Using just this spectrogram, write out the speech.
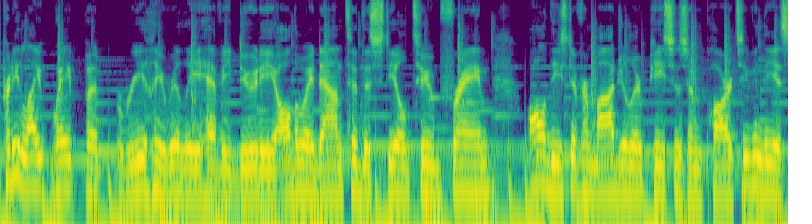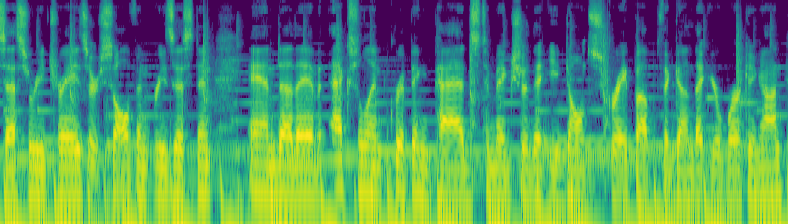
pretty lightweight, but really, really heavy duty, all the way down to the steel tube frame. All these different modular pieces and parts, even the accessory trays are solvent resistant, and uh, they have excellent gripping pads to make sure that you don't scrape up the gun that you're working on.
